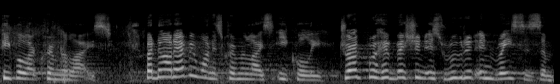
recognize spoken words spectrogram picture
people are criminalized. But not everyone is criminalized equally. Drug prohibition is rooted in racism.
